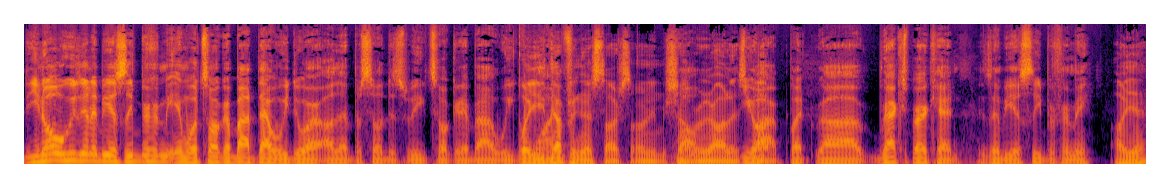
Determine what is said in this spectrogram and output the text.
you know who's gonna be a sleeper for me, and we'll talk about that when we do our other episode this week, talking about week. Well, you're one. definitely gonna start Sony Michel, Oh, regardless. You but- are, but uh, Rex Burkhead is gonna be a sleeper for me. Oh yeah.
